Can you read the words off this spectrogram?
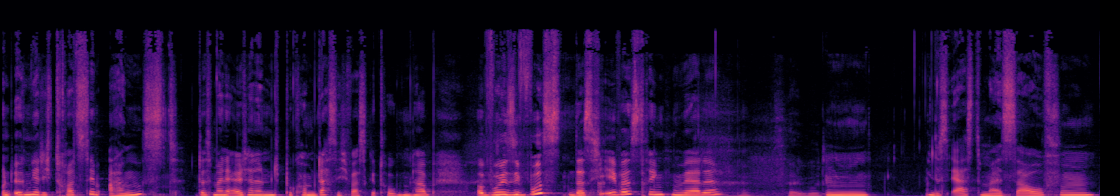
Und irgendwie hatte ich trotzdem Angst, dass meine Eltern dann mitbekommen, dass ich was getrunken habe, obwohl sie wussten, dass ich eh was trinken werde. Sehr gut. Mm, Das erste Mal saufen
